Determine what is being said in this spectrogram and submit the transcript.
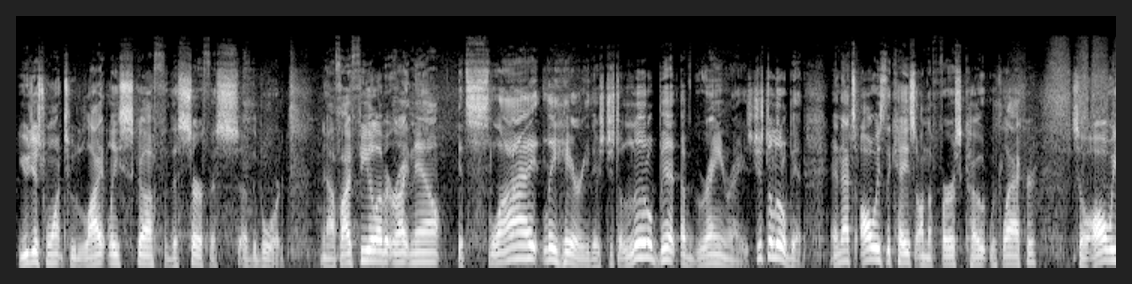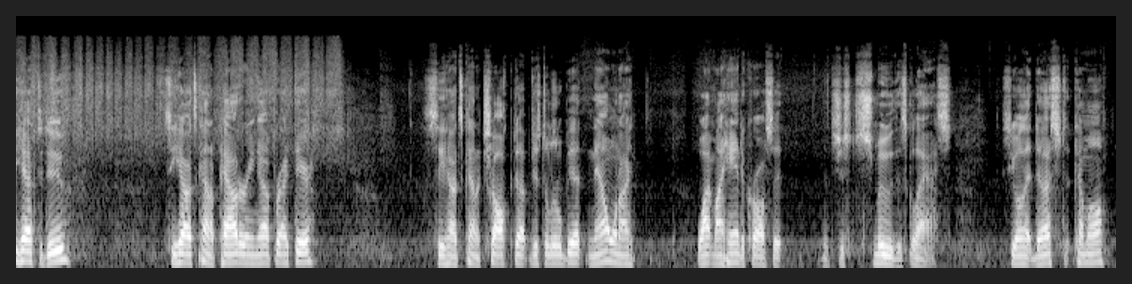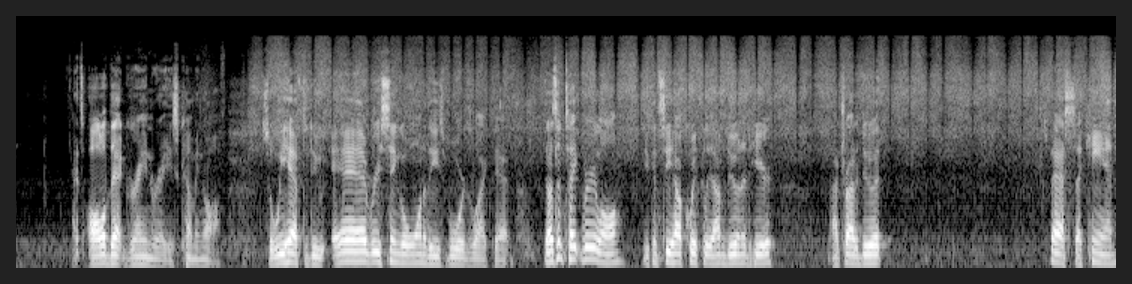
You just want to lightly scuff the surface of the board. Now, if I feel of it right now, it's slightly hairy. There's just a little bit of grain raised, just a little bit. And that's always the case on the first coat with lacquer. So all we have to do, see how it's kind of powdering up right there? See how it's kind of chalked up just a little bit? Now when I wipe my hand across it, it's just smooth as glass. See all that dust come off? That's all of that grain raise coming off. So we have to do every single one of these boards like that. Doesn't take very long. You can see how quickly I'm doing it here. I try to do it as fast as I can.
